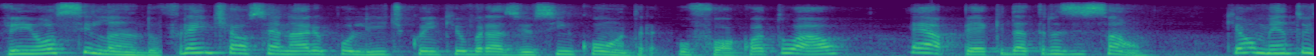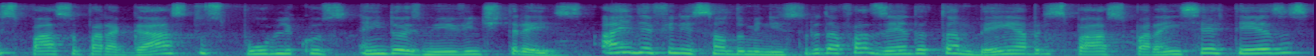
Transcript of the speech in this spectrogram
vem oscilando frente ao cenário político em que o Brasil se encontra. O foco atual é a PEC da transição, que aumenta o espaço para gastos públicos em 2023. A indefinição do ministro da Fazenda também abre espaço para incertezas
